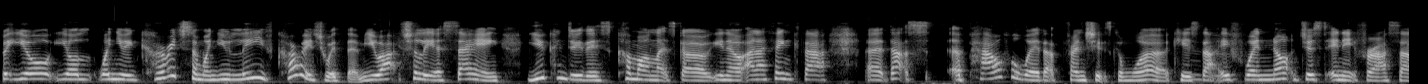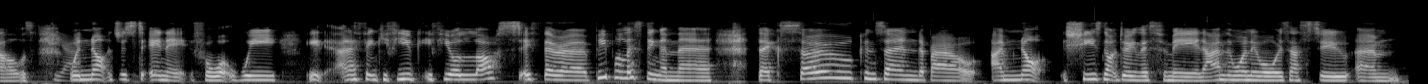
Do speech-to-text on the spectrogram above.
But you're you're when you encourage someone you leave courage with them. You actually are saying you can do this. Come on let's go you know? And i think that uh, that's a powerful way that friendships can work is mm-hmm. that if we're not just in it for ourselves yeah. we're not just in it for what we and i think if you if you're lost if there are people listening and they're they're so concerned about i'm not she's not doing this for me and i'm the one who always has to um,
